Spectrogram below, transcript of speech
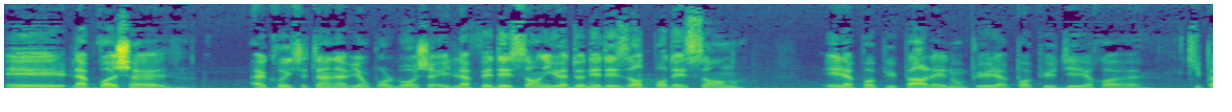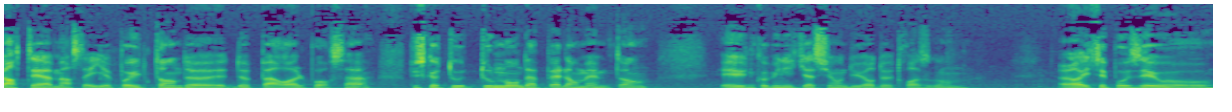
Et l'approche a, a cru que c'était un avion pour le Bourget. Il l'a fait descendre, il lui a donné des ordres pour descendre. Et il n'a pas pu parler non plus, il n'a pas pu dire euh, qu'il partait à Marseille. Il n'y a pas eu le temps de, de parole pour ça, puisque tout, tout le monde appelle en même temps et une communication dure 2-3 secondes. Alors il s'est posé au,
